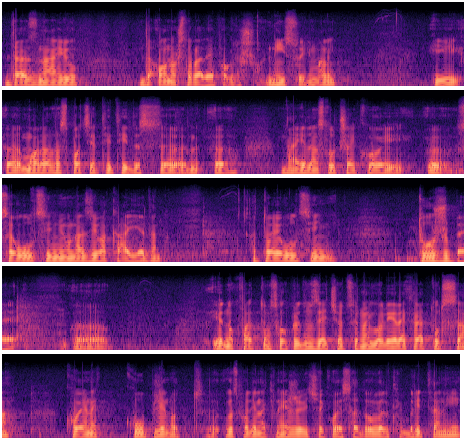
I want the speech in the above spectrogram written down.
da znaju da ono što rade je pogrešno. Nisu imali. I e, mora vas podsjetiti da se e, na jedan slučaj koji e, se u Ulcinju naziva K1, a to je Ulcinj tužbe e, jednog fantomskog preduzeća od Crnoj Gori Rekreatursa, koje je kupljen od gospodina Kneževića koji je sada u Velikoj Britaniji.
